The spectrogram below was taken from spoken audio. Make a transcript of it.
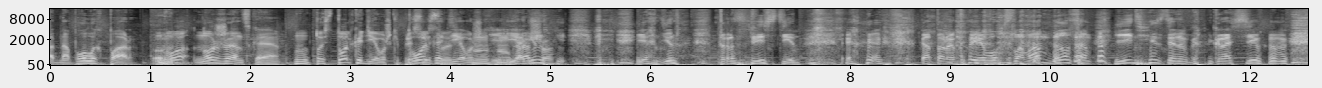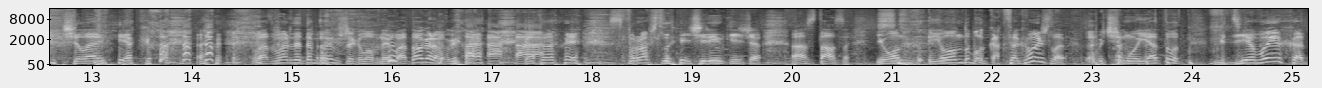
однополых пар. Но, но женская. М, То есть только девушки присутствуют? Только девушки. Мгм, и, один, Хорошо. и один трансвестит, который, по его словам, был там единственным кра- красивым человеком. Возможно, это бывший клубный фотограф, который с прошлой вечеринки еще остался. И он, и он думал, как так вышло? Почему я тут? Где выход?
